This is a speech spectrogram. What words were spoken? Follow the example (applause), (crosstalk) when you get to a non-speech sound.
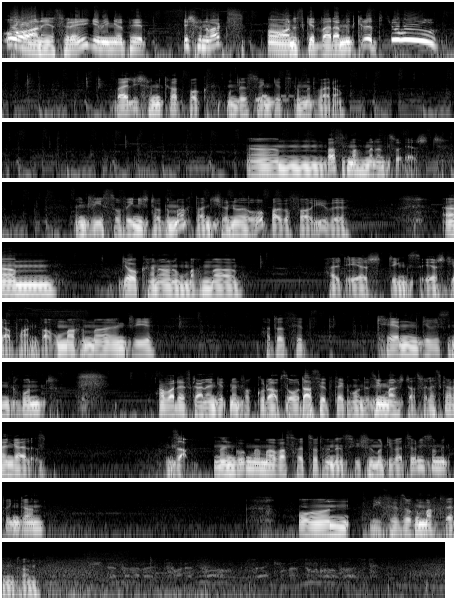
Und jetzt wieder E-Gaming LP. Ich bin Max und es geht weiter mit Grid. Juhu! Weil ich habe gerade Bock und deswegen geht's damit weiter. Ähm, was machen wir dann zuerst? Irgendwie ist so wenig da gemacht, eigentlich ja nur Europa gefahren, übel. Ähm, ja, keine Ahnung, machen wir halt erst Dings, erst Japan. Warum auch immer irgendwie hat das jetzt keinen gewissen Grund. Aber der Skyline geht mir einfach gut ab. So, das ist jetzt der Grund. Deswegen mache ich das, weil der Skyline geil ist. So, und dann gucken wir mal, was heute so drin ist. Wie viel Motivation ich so mitbringen kann. Und wie viel so gemacht werden kann.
